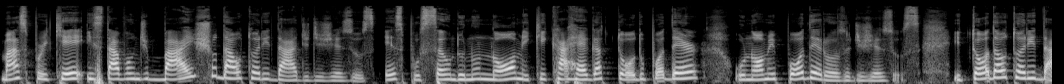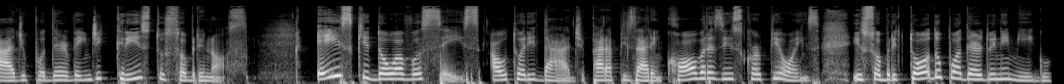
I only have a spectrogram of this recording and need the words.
mas porque estavam debaixo da autoridade de Jesus, expulsando no nome que carrega todo o poder, o nome poderoso de Jesus. E toda autoridade e poder vem de Cristo sobre nós. Eis que dou a vocês autoridade para pisar em cobras e escorpiões e sobre todo o poder do inimigo,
